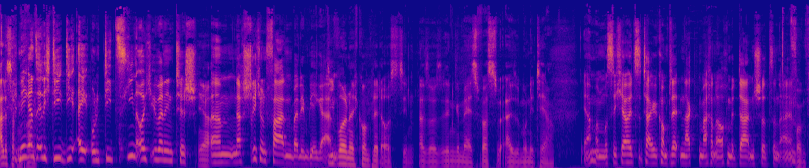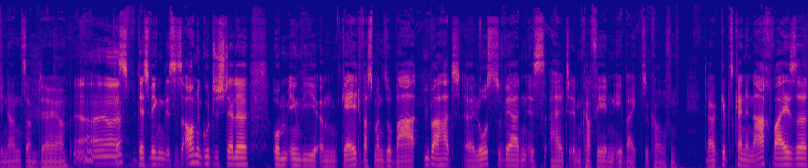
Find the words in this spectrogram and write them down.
Alles hat einen Nee, Preis. ganz ehrlich, die, die, ey, und die ziehen euch über den Tisch. Ja. Ähm, nach Strich und Faden bei dem Die Biergarten. wollen euch komplett ausziehen. Also sinngemäß, was, also monetär. Ja, man muss sich ja heutzutage komplett nackt machen, auch mit Datenschutz und allem. Vom Finanzamt, ja, ja. Ja, ja. Das, deswegen ist es auch eine gute Stelle, um irgendwie ähm, Geld, was man so bar über hat, äh, loszuwerden, ist halt im Café ein E-Bike zu kaufen. Da gibt's keine Nachweise,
